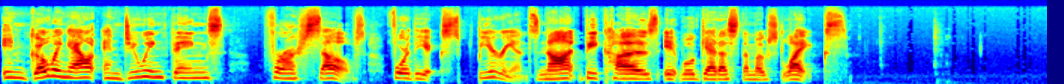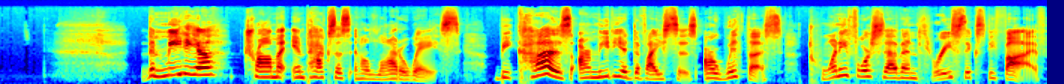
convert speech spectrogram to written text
in going out and doing things for ourselves, for the experience, not because it will get us the most likes. The media trauma impacts us in a lot of ways because our media devices are with us 24 7, 365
